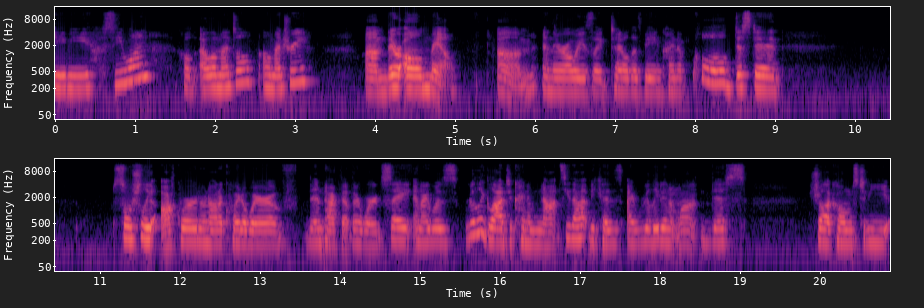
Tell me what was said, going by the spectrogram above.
ABC one called Elemental, Elementary. Um, they were all male. Um, and they're always like titled as being kind of cold, distant, socially awkward or not quite aware of the impact that their words say. And I was really glad to kind of not see that because I really didn't want this Sherlock Holmes to be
